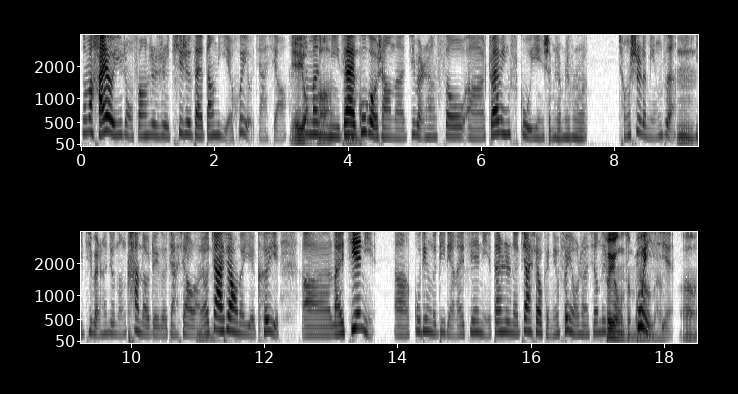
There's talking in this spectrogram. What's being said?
那么还有一种方式是，其实，在当地也会有驾校。也有。那么你在 Google 上呢，基本上搜啊，driving school in 什么什么什么什么城市的名字，嗯，你基本上就能看到这个驾校了。然后驾校呢，也可以啊来接你。啊，固定的地点来接你，但是呢，驾校肯定费用上相对费用怎么贵一些啊？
